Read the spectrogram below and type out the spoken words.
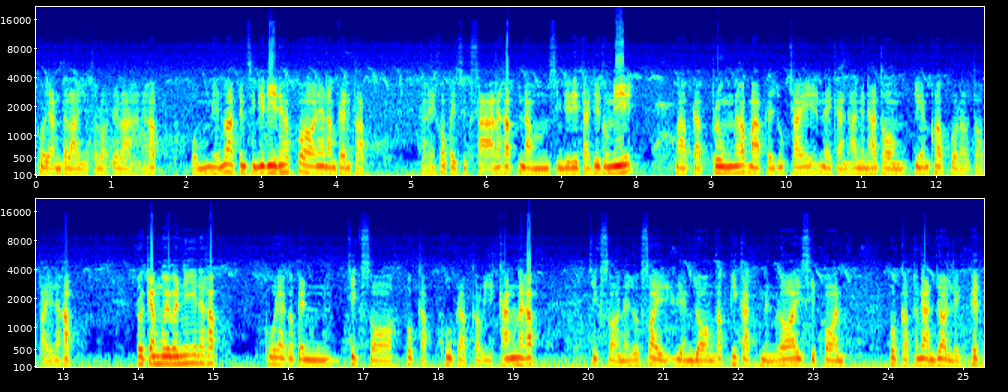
ก็อันตรายอยู่ตลอดเวลานะครับ ผมเห็นว่าเป็นสิ่งดีๆนะครับ ก็แนะนำแฟนคลับอยากให้เข้าไปศึกษานะครับนำสิ่งดีๆจากที่ตรงนี้ มาปรับปรุงนะครับมาประยุกต์ใช้ในการหาเงินหาทองเลี้ยงครอบครัวเราต่อไปนะครับ โปรแกรมมวยวันนี้นะครับ คู่แรกก็เป็นจิกซอพบกับคู่ปรับเก่าอีกครั้งนะครับ จิกซอนายกสร้อยเวียงยองครับพิกัด 110 ปอนด์พบกับทางด้านยอดเหล็กเพชร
